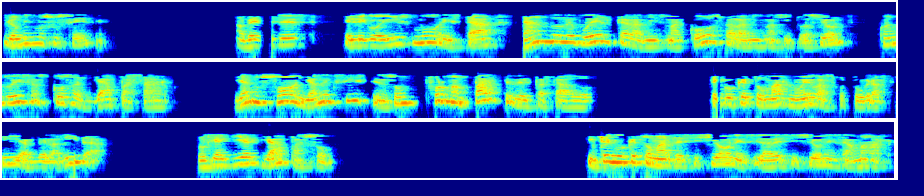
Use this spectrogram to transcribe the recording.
Lo mismo sucede. A veces el egoísmo está dándole vuelta a la misma cosa, a la misma situación, cuando esas cosas ya pasaron. Ya no son, ya no existen, son, forman parte del pasado. Tengo que tomar nuevas fotografías de la vida. Lo que ayer ya pasó. Y tengo que tomar decisiones y la decisión es amar.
